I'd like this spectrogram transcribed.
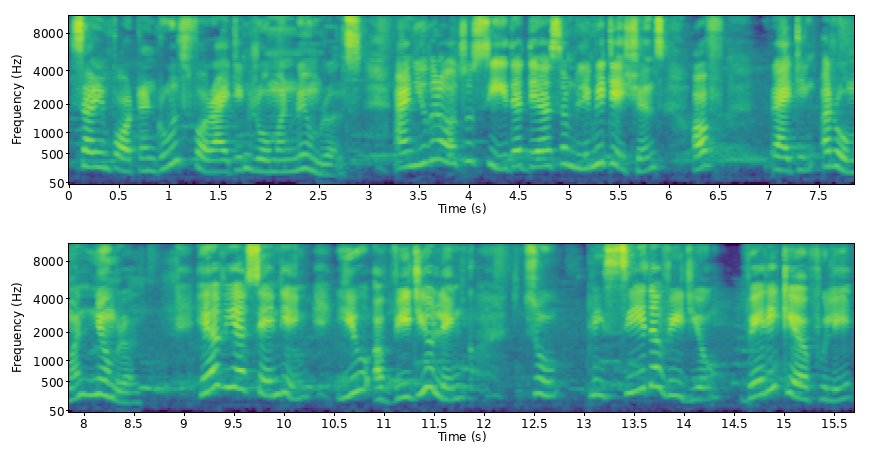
some important rules for writing Roman numerals. And you will also see that there are some limitations of writing a Roman numeral. Here we are sending you a video link. So please see the video very carefully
